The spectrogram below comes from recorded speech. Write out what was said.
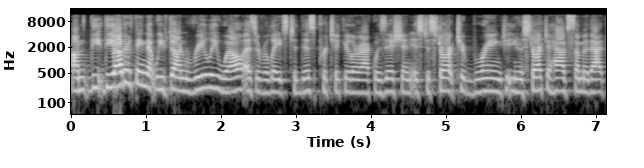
Um, The, the other thing that we've done really well as it relates to this particular acquisition is to start to bring, to, you know, start to have some of that,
